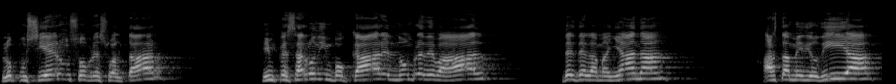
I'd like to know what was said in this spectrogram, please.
lo pusieron sobre su altar, empezaron a invocar el nombre de Baal desde la mañana hasta mediodía,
